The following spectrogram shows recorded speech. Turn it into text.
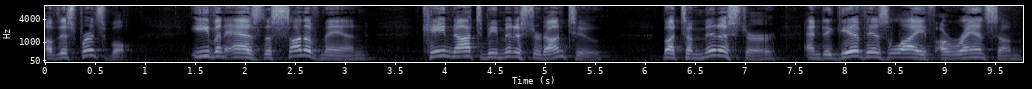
of this principle. Even as the Son of Man came not to be ministered unto, but to minister and to give his life a ransom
